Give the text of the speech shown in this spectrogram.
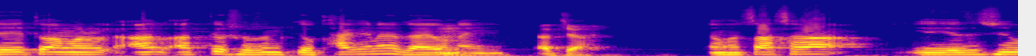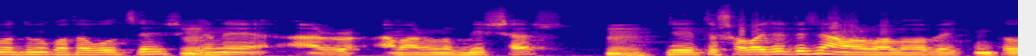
যেহেতু আমার আত্মীয় স্বজন কেউ থাকে না যায়ও নাই। আচ্ছা। আমার চাচা এজেন্সির মাধ্যমে কথা বলছে সেখানে আর আমার হলো বিশ্বাস। যেহেতু সবাই যেতেছে আমার ভালো হবে কিন্তু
